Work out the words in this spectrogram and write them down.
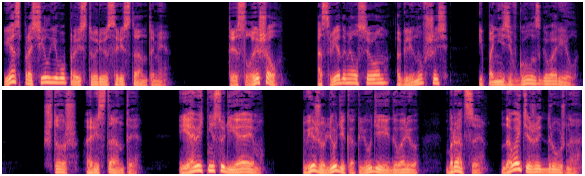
Я спросил его про историю с арестантами. — Ты слышал? — осведомился он, оглянувшись, и, понизив голос, говорил. — Что ж, арестанты, я ведь не судья им. Вижу люди как люди и говорю, братцы, Давайте жить дружно.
